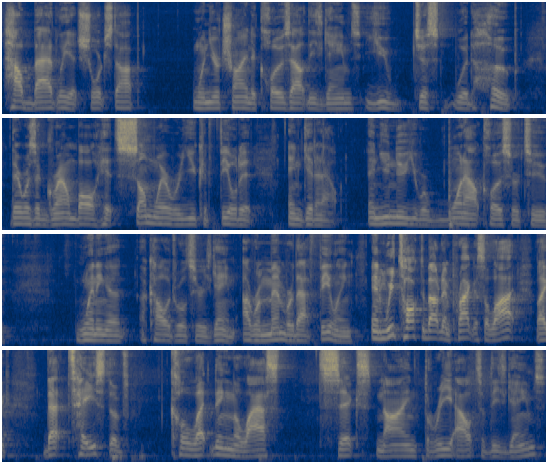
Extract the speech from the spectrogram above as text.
how badly at shortstop, when you're trying to close out these games, you just would hope there was a ground ball hit somewhere where you could field it and get an out. And you knew you were one out closer to winning a, a, college World Series game. I remember that feeling. And we talked about it in practice a lot, like that taste of collecting the last six, nine, three outs of these games.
